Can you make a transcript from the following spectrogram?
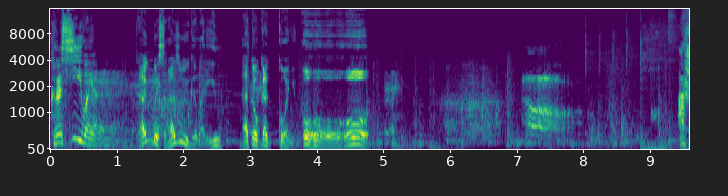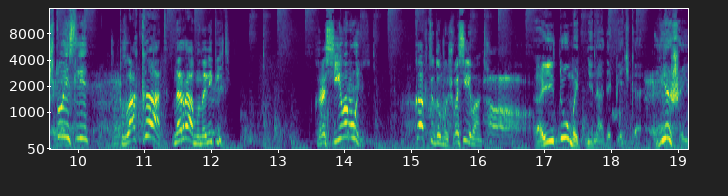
красивая. Так бы сразу и говорил. А то как конь. Ого-го! А что если плакат на раму налепить? Красиво будет? Как ты думаешь, Василий Иванович? А и думать не надо, Петька. Вешай,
